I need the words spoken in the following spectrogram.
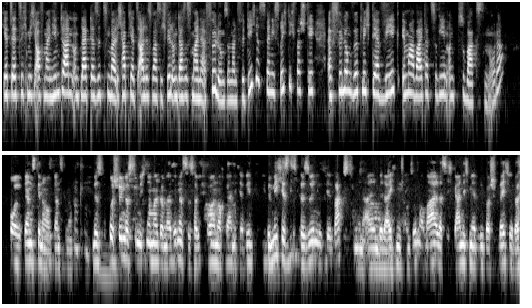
jetzt setze ich mich auf meinen Hintern und bleib da sitzen, weil ich habe jetzt alles, was ich will und das ist meine Erfüllung. Sondern für dich ist, wenn ich es richtig verstehe, Erfüllung wirklich der Weg, immer weiter zu gehen und zu wachsen, oder? Voll, ganz genau, ganz genau. Okay. Das ist super schön, dass du mich nochmal daran erinnerst, das habe ich vorher noch gar nicht erwähnt. Für mich ist das persönliche Wachstum in allen Bereichen schon so normal, dass ich gar nicht mehr drüber spreche oder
